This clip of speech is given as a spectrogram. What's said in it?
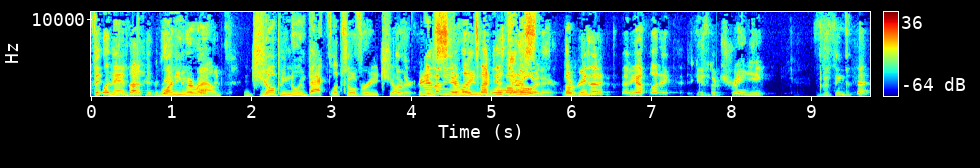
fit men not 'cause they're running around, jumping, doing backflips over each other. The reason steroids is not can get us steroids. The reason that athletic is because they're training. The things that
